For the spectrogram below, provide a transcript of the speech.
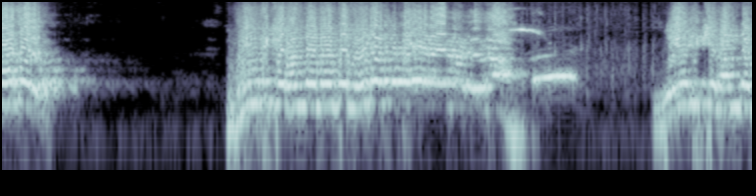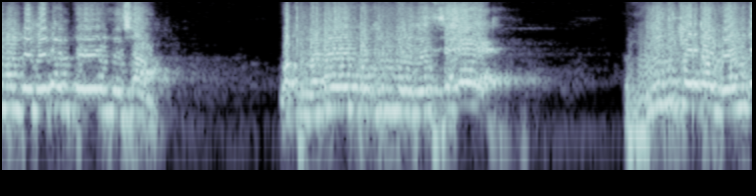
కాదు. వీధికి వంద మంది లీడర్లు తయారైనాడు ఇలా వీధికి వంద మంది లీడర్లు తయారు చేశాం. ఒక మండలానికి ఒకరి మీద చేస్తే వీధికి ఒక వంద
